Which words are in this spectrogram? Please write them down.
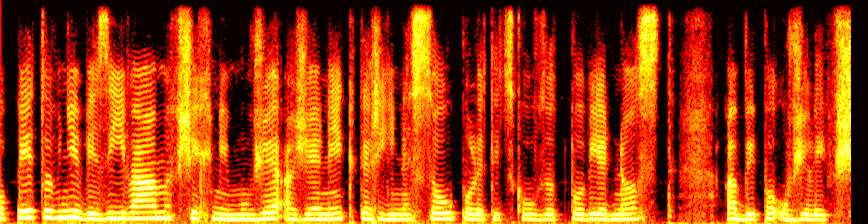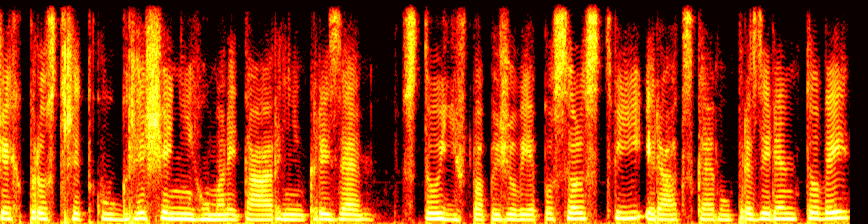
Opětovně vyzývám všechny muže a ženy, kteří nesou politickou zodpovědnost, aby použili všech prostředků k řešení humanitární krize. Stojí v papežově poselství iráckému prezidentovi,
